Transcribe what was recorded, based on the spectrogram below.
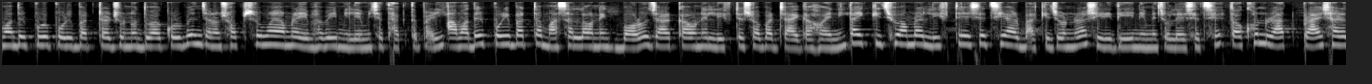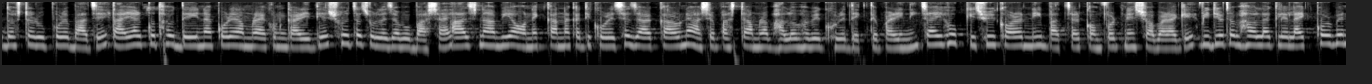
আমাদের পুরো পরিবারটার জন্য দোয়া করবেন যেন সব সময় আমরা এভাবেই মিলেমিশে থাকতে পারি। আমাদের পরিবারটা মাসাল্লাহ অনেক বড়, যার কারণে লিফটে সবার জায়গা হয়নি। তাই কিছু আমরা লিফটে এসেছি আর বাকি জনরা সিঁড়ি দিয়ে নেমে চলে এসেছে। তখন রাত প্রায় সাড়ে দশটার উপরে বাজে। তাই আর কোথাও দেরি না করে আমরা এখন গাড়ি দিয়ে সোজা চলে যাব বাসায়। আজ নাবিয়া অনেক কান্নাকাটি করেছে, যার কারণে আশেপাশটা আমরা ভালোভাবে ঘুরে দেখতে পারিনি। যাই হোক, কিছুই করার নেই, বাচ্চার কমফোর্টনেস সবার আগে। ভিডিওটা ভালো লাগলে লাইক করবেন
